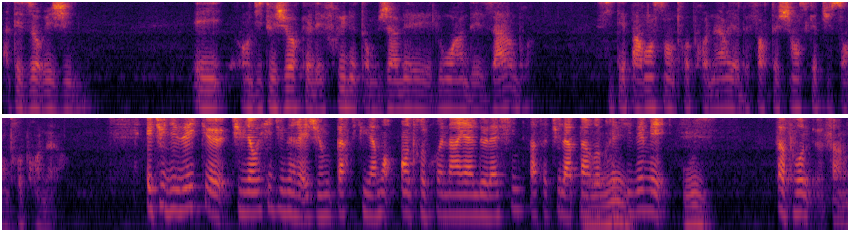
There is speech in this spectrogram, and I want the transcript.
à tes origines. Et on dit toujours que les fruits ne tombent jamais loin des arbres. Si tes parents sont entrepreneurs, il y a de fortes chances que tu sois entrepreneur. Et tu disais que tu viens aussi d'une région particulièrement entrepreneuriale de la Chine. Enfin, ça, tu l'as pas Oui. reprécisé, mais Oui. enfin, pour, enfin,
